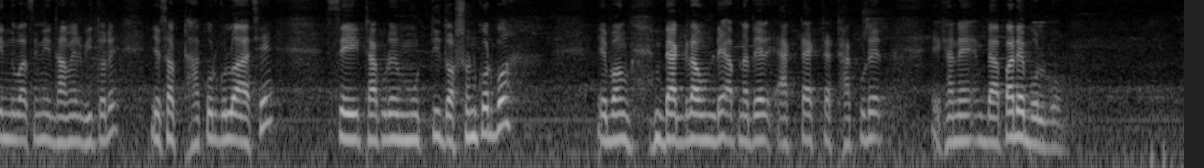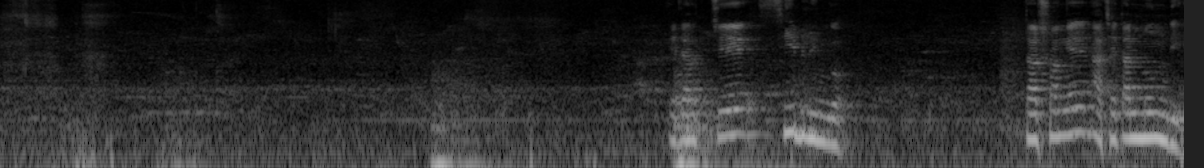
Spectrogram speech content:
বিন্দুবাসিনী ধামের ভিতরে যেসব ঠাকুরগুলো আছে, সেই ঠাকুরের মূর্তি দর্শন করব এবং ব্যাকগ্রাউন্ডে আপনাদের একটা একটা ঠাকুরের এখানে ব্যাপারে বলব। হচ্ছে শিবলিঙ্গ। তার সঙ্গে আছে তার নন্দী।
